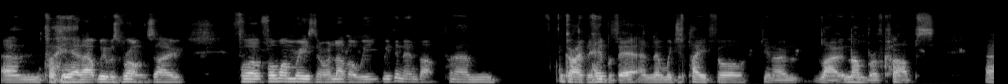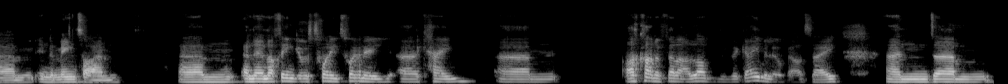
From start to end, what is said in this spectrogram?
Um, but yeah, that we was wrong. So for for one reason or another, we, we didn't end up um, going ahead with it, and then we just played for you know like a number of clubs um, in the meantime. Um, and then I think it was 2020 uh, came. Um, I kind of felt like I loved the game a little bit, I'd say, and um,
